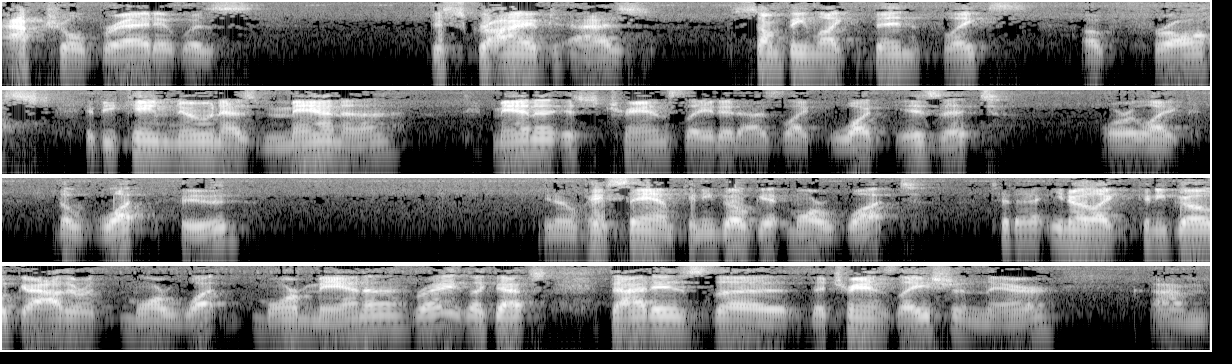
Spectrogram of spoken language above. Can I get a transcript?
actual bread, it was described as something like thin flakes of frost. It became known as manna. Manna is translated as like, what is it? Or like, the what food. You know, hey Sam, can you go get more what today? You know, like can you go gather more what more manna, right? Like that's that is the the translation there. Um,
